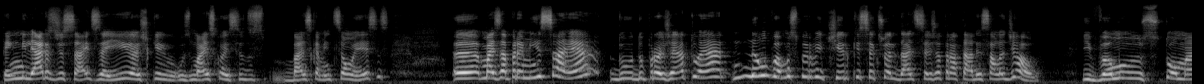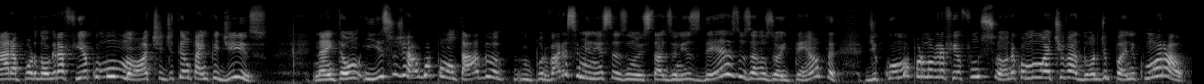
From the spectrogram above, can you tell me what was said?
tem milhares de sites aí, acho que os mais conhecidos basicamente são esses. Uh, mas a premissa é do, do projeto é não vamos permitir que sexualidade seja tratada em sala de aula. E vamos tomar a pornografia como um mote de tentar impedir isso. Né? Então, isso já é algo apontado por várias feministas nos Estados Unidos desde os anos 80, de como a pornografia funciona como um ativador de pânico moral.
